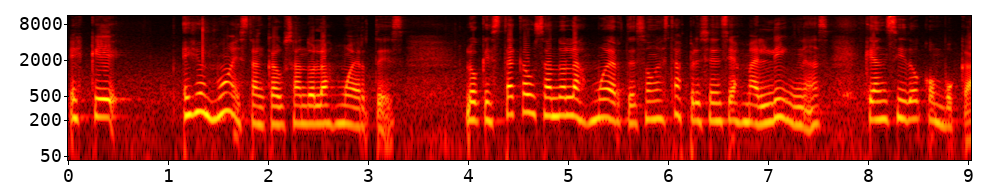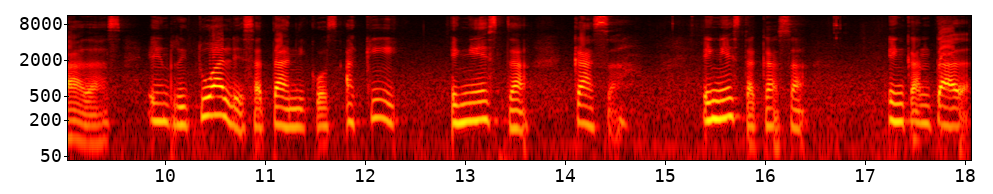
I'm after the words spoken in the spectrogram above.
es que ellos no están causando las muertes. Lo que está causando las muertes son estas presencias malignas que han sido convocadas en rituales satánicos aquí, en esta casa, en esta casa encantada.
